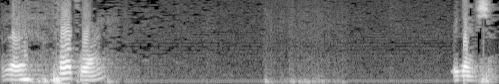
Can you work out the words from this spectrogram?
And the fourth one, redemption.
